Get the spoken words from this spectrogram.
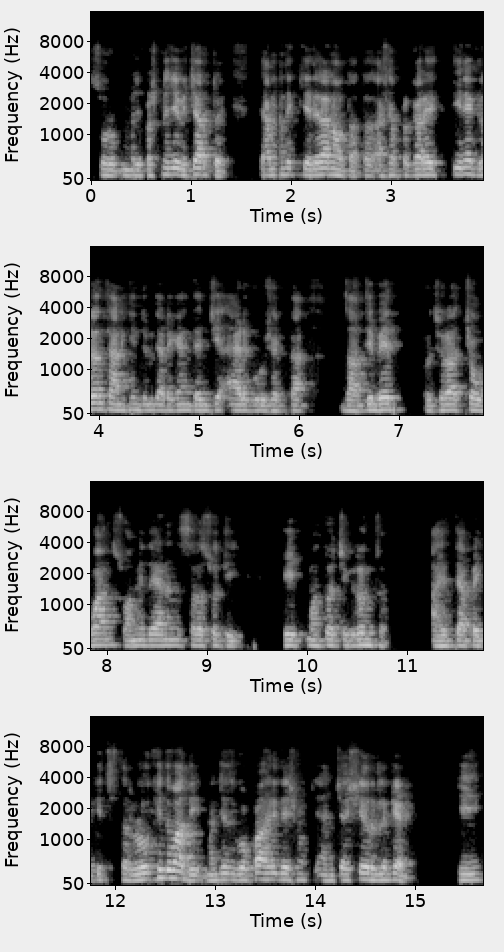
स्वरूप म्हणजे प्रश्न जे विचारतोय त्यामध्ये केलेला नव्हता. तर अशा प्रकारे तीन एक ग्रंथ आणखी तुम्ही त्या ठिकाणी त्यांची ऍड करू शकता. जातीभेद पृथ्वीराज चौहान स्वामी दयानंद सरस्वती हे एक महत्त्वाचे ग्रंथ. आहेत त्यापैकीच तर लोकहितवादी म्हणजेच गोपाळ हरी देशमुख यांच्याशी रिलेटेड ही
